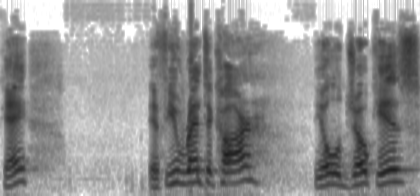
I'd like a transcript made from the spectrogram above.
Okay? If you rent a car, the old joke is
